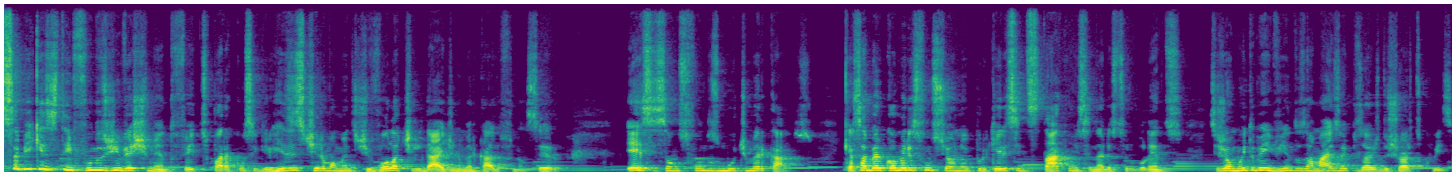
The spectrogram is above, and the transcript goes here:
sabia que existem fundos de investimento feitos para conseguir resistir a momentos de volatilidade no mercado financeiro? Esses são os fundos multimercados. Quer saber como eles funcionam e por que eles se destacam em cenários turbulentos? Sejam muito bem-vindos a mais um episódio do Short Squeeze.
